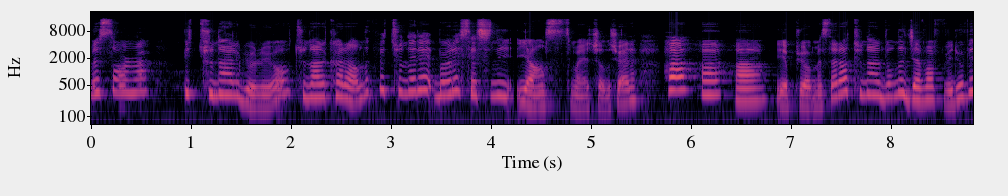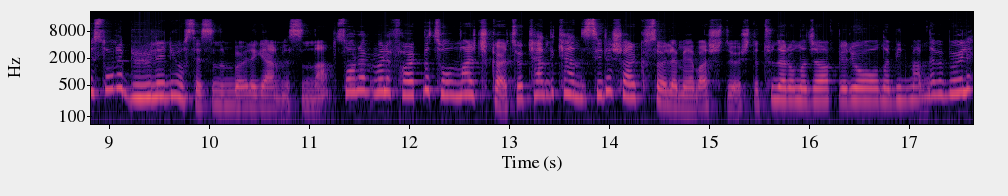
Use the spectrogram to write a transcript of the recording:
ve sonra bir tünel görüyor. Tünel karanlık ve tünele böyle sesini yansıtmaya çalışıyor. Yani ha ha ha yapıyor mesela. Tünel de ona cevap veriyor ve sonra büyüleniyor sesinin böyle gelmesinden. Sonra böyle farklı tonlar çıkartıyor. Kendi kendisiyle şarkı söylemeye başlıyor. İşte tünel ona cevap veriyor ona bilmem ne ve böyle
